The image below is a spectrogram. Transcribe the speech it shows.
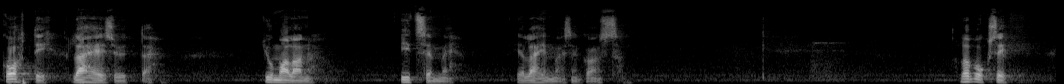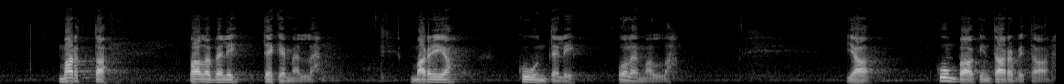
kohti läheisyyttä Jumalan itsemme ja lähimmäisen kanssa. Lopuksi Martta palveli tekemällä. Maria kuunteli olemalla. Ja kumpaakin tarvitaan,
